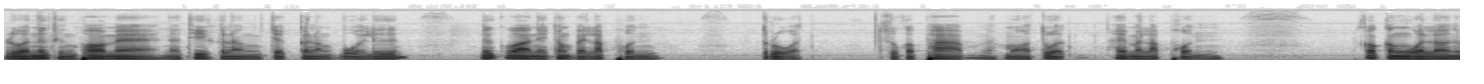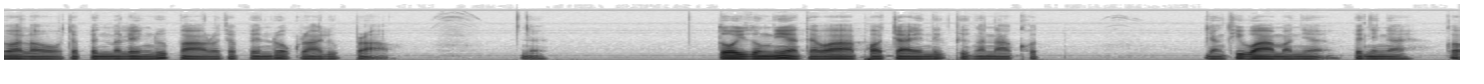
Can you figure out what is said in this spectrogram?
หรือว่านึกถึงพ่อแม่นะที่กำลังเจ็บกำลังป่วยหรือนึกว่าเนี่ยต้องไปรับผลตรวจสุขภาพนะหมอตรวจให้มารับผล ก็กังวลแล้วว่าเราจะเป็นมะเร็งหรือเปล่า เราจะเป็นโรคร้ายหรือเปล่านะตัวอยู่ตรงนี้แต่ว่าพอใจนึกถึงอนาคต อย่างที่ว่ามันเนี่ยเป็นยังไง ก็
